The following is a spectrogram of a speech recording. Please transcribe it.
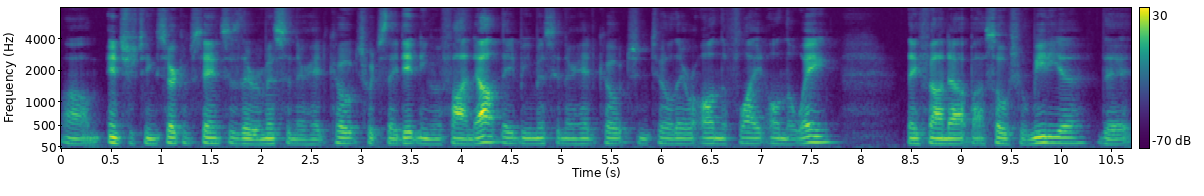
um, interesting circumstances. They were missing their head coach, which they didn't even find out they'd be missing their head coach until they were on the flight on the way. They found out by social media that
